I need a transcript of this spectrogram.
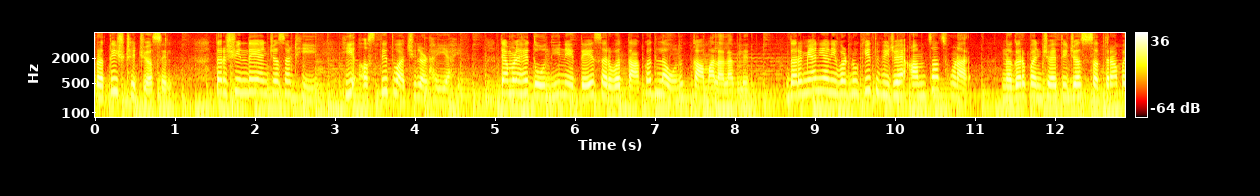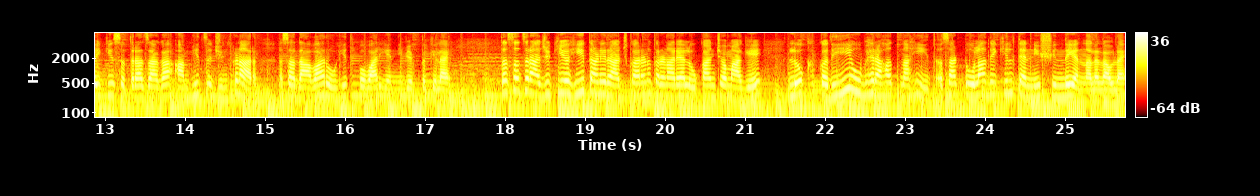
प्रतिष्ठेची असेल तर शिंदे यांच्यासाठी ही अस्तित्वाची लढाई आहे. त्यामुळे हे दोन्ही नेते सर्व ताकद लावून कामाला लागलेत. दरम्यान या निवडणुकीत विजय आमचाच होणार नगरपंचायतीच्या सतरापैकी सतरा जागा आम्हीच जिंकणार असा दावा रोहित पवार यांनी व्यक्त केलाय. तसंच राजकीय हित आणि राजकारण करणाऱ्या लोकांच्या मागे लोक कधीही उभे राहत नाहीत असा टोला देखील त्यांनी शिंदे यांना लगावलाय.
